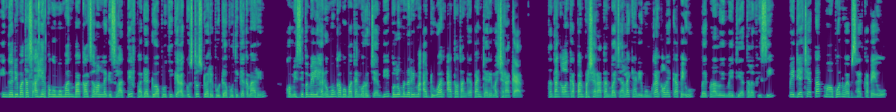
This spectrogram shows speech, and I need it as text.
Hingga di batas akhir pengumuman bakal calon legislatif pada 23 Agustus 2023 kemarin, Komisi Pemilihan Umum Kabupaten Moro Jambi belum menerima aduan atau tanggapan dari masyarakat tentang kelengkapan persyaratan bacalek yang diumumkan oleh KPU, baik melalui media televisi, media cetak maupun website KPU.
